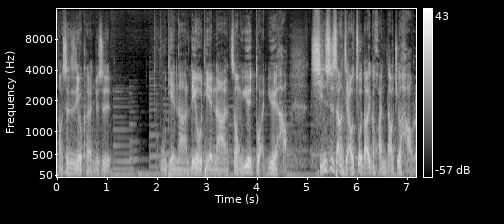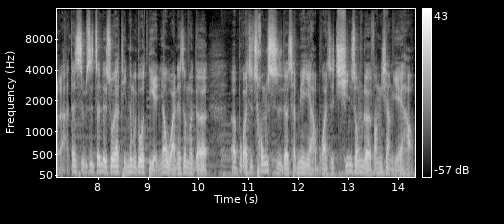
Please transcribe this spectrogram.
好，甚至有可能就是五天呐、六天呐，这种越短越好。形式上只要做到一个环岛就好了啦。但是不是真的说要停那么多点，要玩的这么的，呃，不管是充实的层面也好，不管是轻松的方向也好。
